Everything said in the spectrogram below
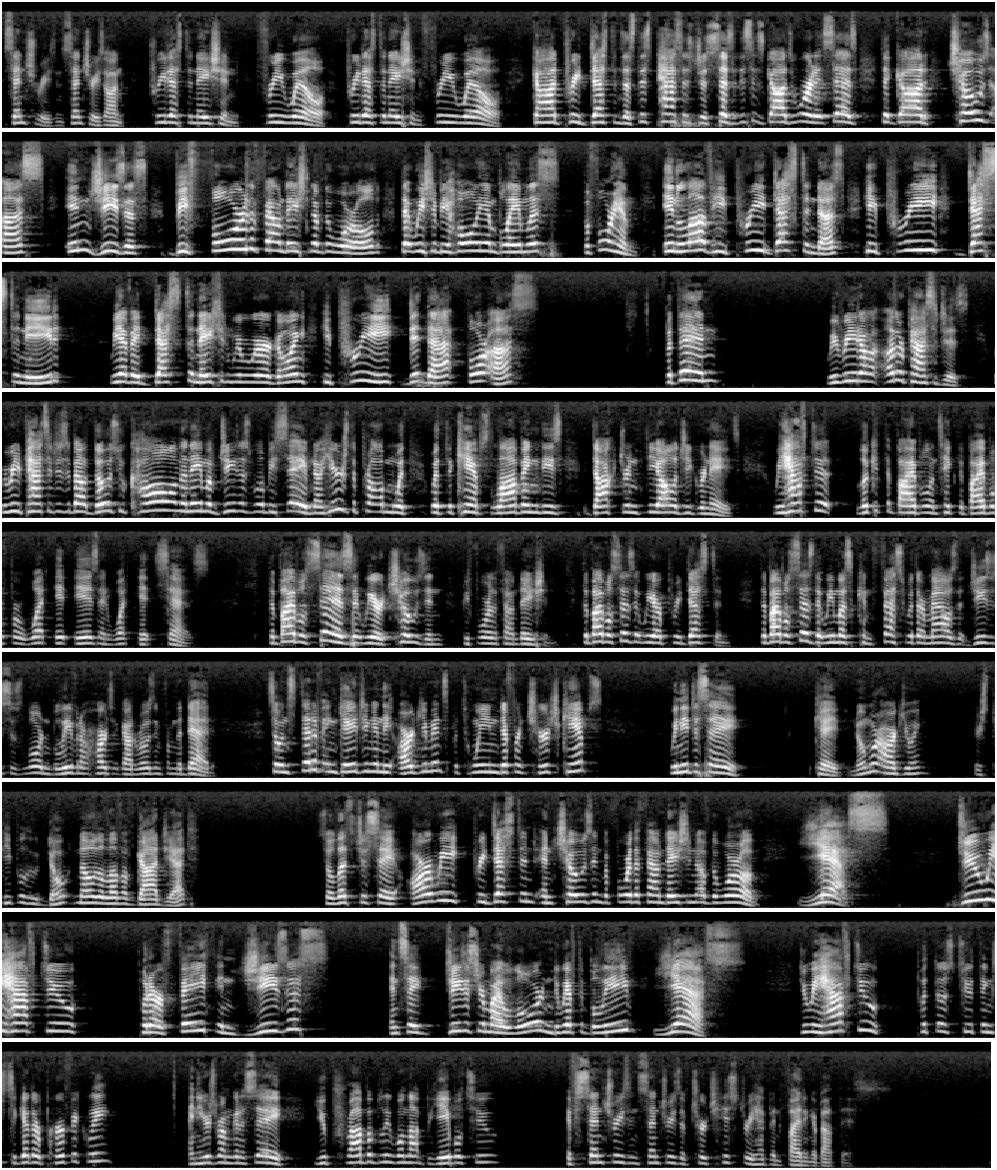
centuries and centuries on predestination, free will, predestination, free will. God predestines us. This passage just says it. This is God's word. It says that God chose us in Jesus before the foundation of the world that we should be holy and blameless before Him. In love, He predestined us, He predestinated. We have a destination where we are going. He pre did that for us. But then we read other passages we read passages about those who call on the name of Jesus will be saved. Now, here's the problem with, with the camps lobbing these doctrine theology grenades. We have to look at the Bible and take the Bible for what it is and what it says. The Bible says that we are chosen before the foundation. The Bible says that we are predestined. The Bible says that we must confess with our mouths that Jesus is Lord and believe in our hearts that God rose him from the dead. So instead of engaging in the arguments between different church camps, we need to say, okay, no more arguing. There's people who don't know the love of God yet. So let's just say, are we predestined and chosen before the foundation of the world? Yes. Do we have to put our faith in Jesus and say, Jesus, you're my Lord? And do we have to believe? Yes. Do we have to put those two things together perfectly? And here's what I'm going to say you probably will not be able to if centuries and centuries of church history have been fighting about this.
